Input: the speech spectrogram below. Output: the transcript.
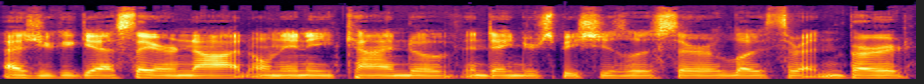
as you could guess, they are not on any kind of endangered species list. They're a low threatened bird.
